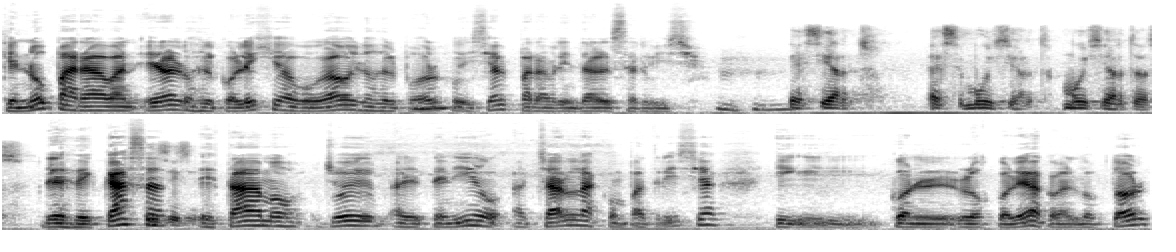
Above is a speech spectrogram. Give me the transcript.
que no paraban eran los del Colegio de Abogados y los del Poder Judicial para brindar el servicio. Es cierto, es muy cierto, muy cierto eso. Desde casa estábamos, yo he tenido charlas con Patricia y, con los colegas, con el doctor,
